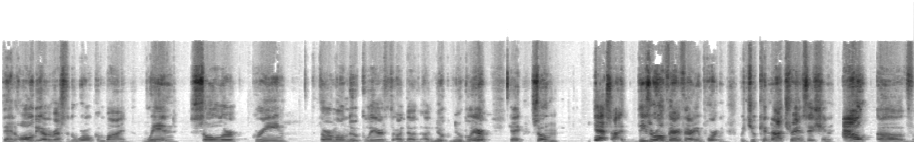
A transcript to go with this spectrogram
than all the other rest of the world combined. Wind, solar, green, thermal, nuclear, uh, the uh, nu nuclear. Okay, so. Mm -hmm. Yes, I, these are all very, very important, but you cannot transition out of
